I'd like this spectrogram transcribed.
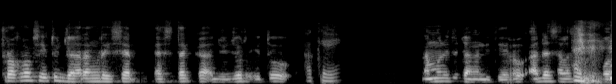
Froglogs itu jarang riset hashtag kak jujur itu oke okay. namun itu jangan ditiru ada salah satu pot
